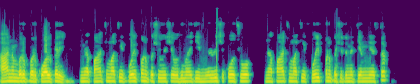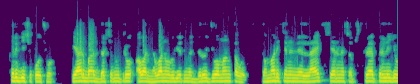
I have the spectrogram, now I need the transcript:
આ નંબર ઉપર કોલ કરી આ પાંચમાંથી કોઈ પણ પશુ વિશે વધુ માહિતી મેળવી શકો છો અને પાંચમાંથી કોઈ પણ પશુ તમે તેમની હસ્તક ખરીદી શકો છો. ત્યારબાદ દર્શક મિત્રો, આવા નવા નવા વીડિયો તમે દરરોજ જોવા માંગતા હોય તો અમારી ચેનલને લાઇક શેર અને સબસ્ક્રાઇબ કરી લેજો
